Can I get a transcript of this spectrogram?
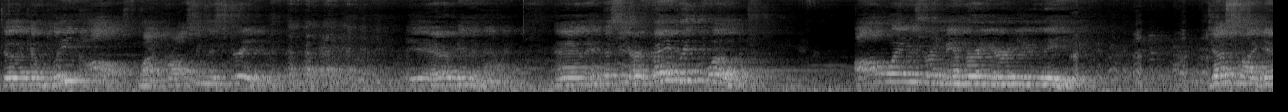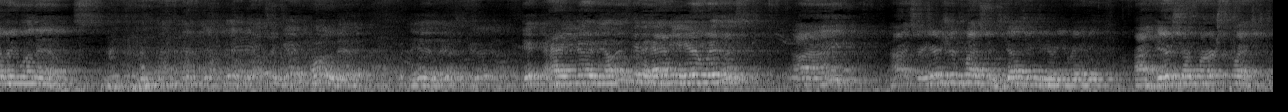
to a complete halt while crossing the street. yeah, ever been that one? And this is her favorite quote. Always remember you're unique, just like everyone else. That's a good quote, yeah, that's good. How how you doing, Ellis? Good to have you here with us. All right. All right, so here's your questions. Judges, are you ready? All right, here's her first question.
